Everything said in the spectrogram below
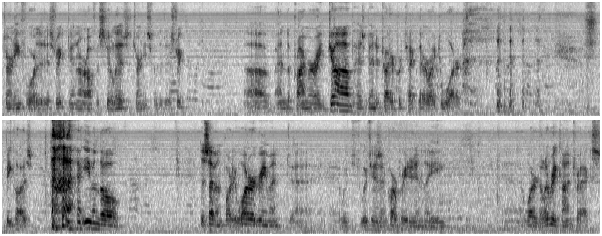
attorney for the district, and our office still is attorneys for the district. Uh, and the primary job has been to try to protect their right to water. because even though the seven-party water agreement, uh, which, which is incorporated in the uh, water delivery contracts,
